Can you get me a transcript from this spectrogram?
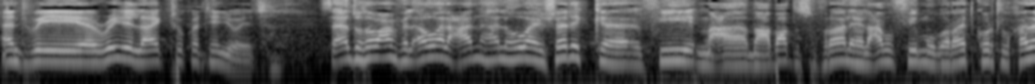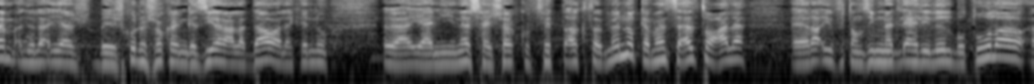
and we uh, really like to continue it. سألته طبعا في الأول عن هل هو هيشارك آه، في مع مع بعض السفراء اللي هيلعبوا في مباريات كرة القدم. قال له لا بيشكرني شكرا جزيلا على الدعوة لكنه آه، يعني ناس هيشاركوا في فت أكتر منه. كمان سألته على آه، رأيه في تنظيم النادي الأهلي للبطولة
